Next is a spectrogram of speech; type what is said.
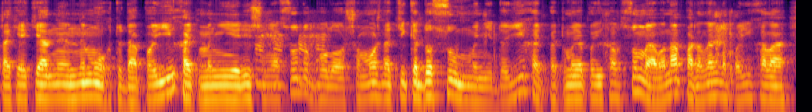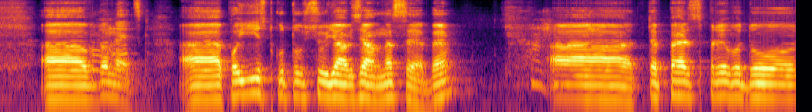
так як я не, не мог туди поїхати, мені рішення суду було, що можна тільки до Сум мені доїхати, тому я поїхав в Суми, а вона паралельно поїхала е, в Донецьк. Е, Поїздку ту всю я взяв на себе. А, тепер з приводу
